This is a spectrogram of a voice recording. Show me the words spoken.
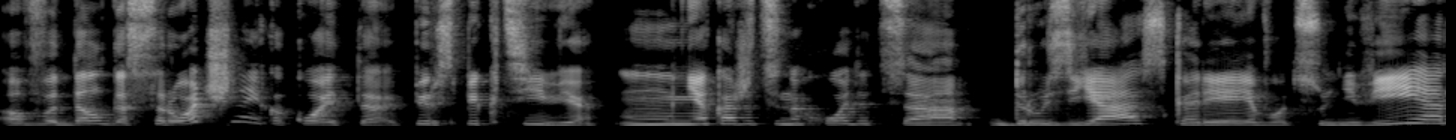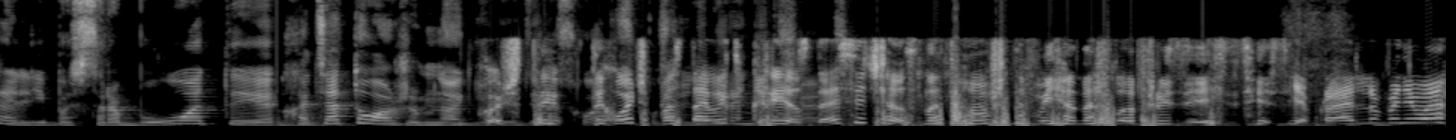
в долгосрочной какой-то перспективе, мне кажется, находятся друзья скорее вот с универа, либо с работы, хотя тоже многие хочешь, люди ты, ты хочешь поставить крест, да, сейчас на том, чтобы я нашла друзей здесь, я правильно понимаю?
